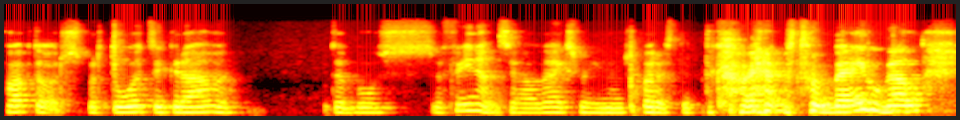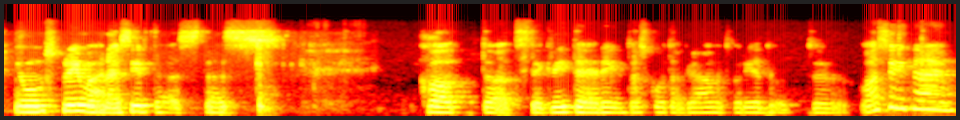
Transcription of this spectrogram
faktors par to, cik grāmata būs finansiāli veiksmīga, mums parasti ir vairāk uz to beigu galu, jo mums primārais ir tās, tās kvalitātes, tie kriteriji, tas, ko tā grāmata var iedot uh, lasītājiem.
